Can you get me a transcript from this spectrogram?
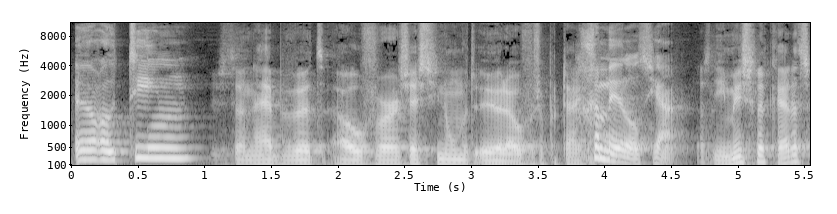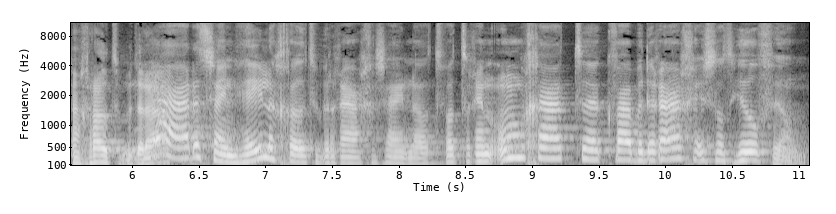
euro 10. Dus dan hebben we het over 1600 euro voor zo'n partij. Gemiddeld, ja. Dat is niet misselijk, hè? Dat zijn grote bedragen. Ja, dat zijn hele grote bedragen, zijn dat. Wat erin omgaat uh, qua bedragen is dat heel veel.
